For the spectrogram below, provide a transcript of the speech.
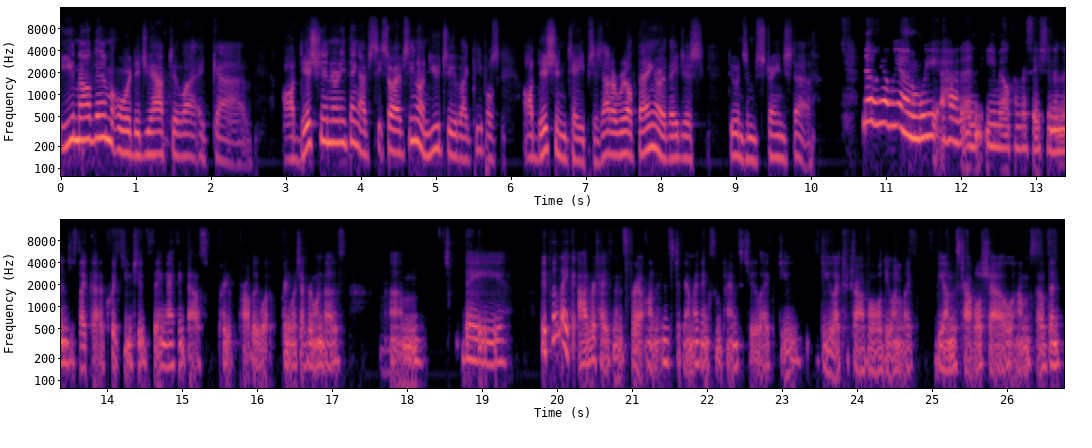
email them, or did you have to like? Uh, audition or anything? I've seen so I've seen on YouTube like people's audition tapes. Is that a real thing, or are they just doing some strange stuff? No, yeah, we um we had an email conversation and then just like a quick YouTube thing. I think that was pretty probably what pretty much everyone does. Mm-hmm. Um, they they put like advertisements for it on Instagram. I think sometimes too. Like, do you do you like to travel? Do you want to like be on this travel show? Um, so then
